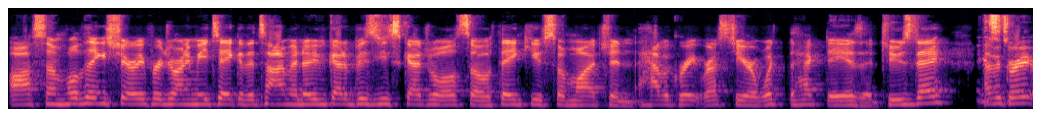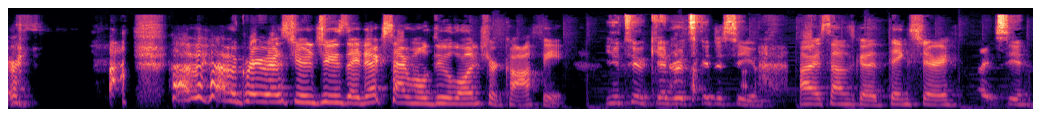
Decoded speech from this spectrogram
Awesome. Well, thanks, Shari, for joining me, taking the time. I know you've got a busy schedule, so thank you so much, and have a great rest of your. What the heck day is it? Tuesday. Thanks have a great. have, a, have a great rest of your Tuesday. Next time we'll do lunch or coffee. You too, Kendra. It's good to see you. All right, sounds good. Thanks, Shari. All right, see you.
